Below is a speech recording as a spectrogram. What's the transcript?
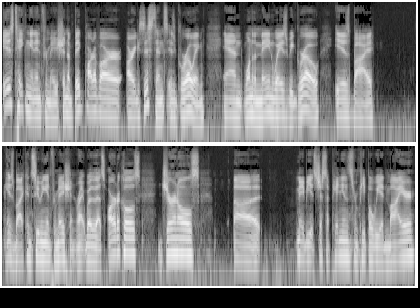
is taking in information. A big part of our, our existence is growing. And one of the main ways we grow is by is by consuming information, right? Whether that's articles, journals, uh, maybe it's just opinions from people we admire,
